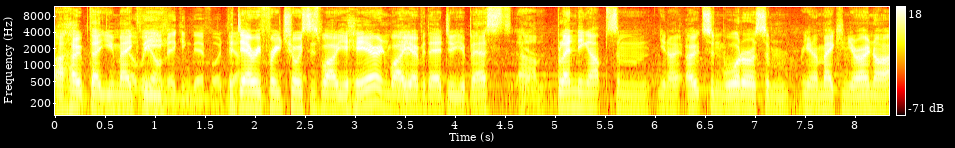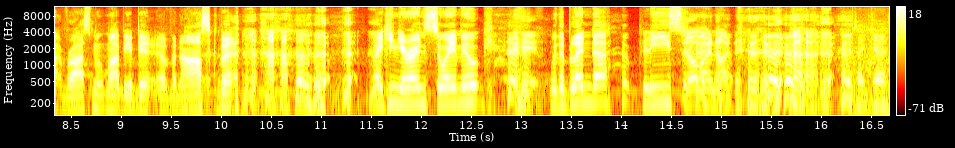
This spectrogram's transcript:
I hope that you make Yeah, the, making the effort. the yeah. dairy-free choices while you're here, and while Yeah. you're over there, do your best. Um, Blending up some, you know, oats and water, or some, you know, making your own uh, rice milk might be a bit of an ask, but making your own soy milk with a blender, please. Sure, why not? Take care.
